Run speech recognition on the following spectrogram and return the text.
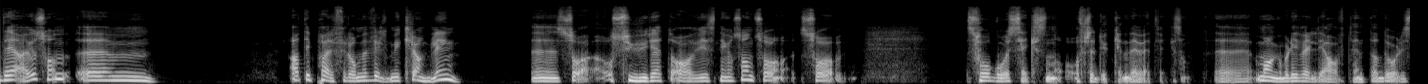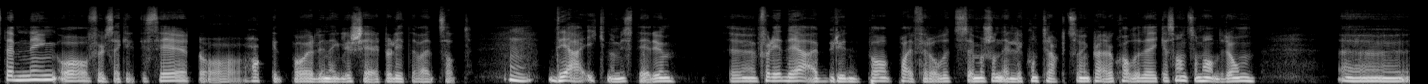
Det er jo sånn um, at i parforhold med veldig mye krangling uh, så, og surhet og avvisning og sånn, så, så, så går sexen ofte dukken. Det vet vi, ikke sant. Uh, mange blir veldig avtent av dårlig stemning og føler seg kritisert og hakket på eller neglisjert og lite verdsatt. Mm. Det er ikke noe mysterium. Eh, fordi det er brudd på parforholdets emosjonelle kontrakt, som vi pleier å kalle det, ikke sant, som handler om eh,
